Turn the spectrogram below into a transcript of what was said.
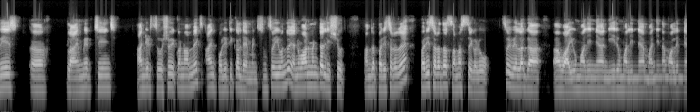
waste climate change and its socio economics and political dimension so ಈ ಒಂದು ಎನ್ವೈರ್ಮೆಂಟಲ್ ಇಶ್ಯೂಸ್ ಅಂದ್ರೆ ಪರಿಸರದ ಪರಿಸರದ ಸಮಸ್ಯೆಗಳು. ಸೊ ಇವೆಲ್ಲ ಗಾ ವಾಯು ಮಾಲಿನ್ಯ, ನೀರು ಮಾಲಿನ್ಯ, ಮಣ್ಣಿನ ಮಾಲಿನ್ಯ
